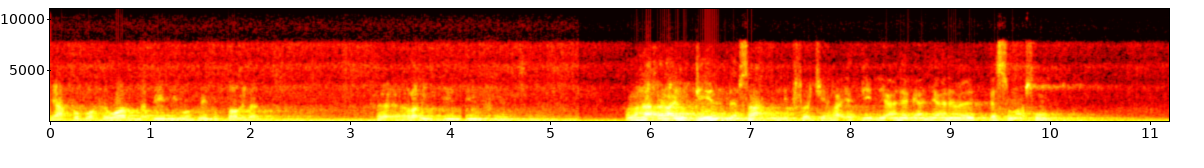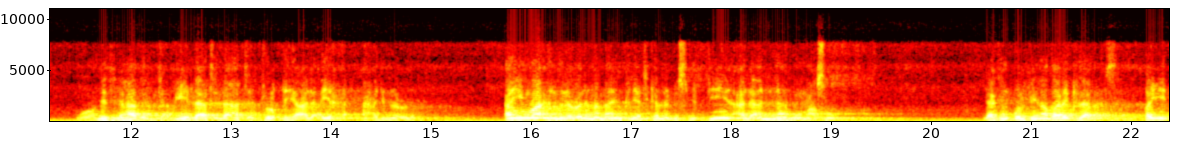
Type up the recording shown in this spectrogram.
يعقبه حوار ما بيني وما بين الطالبات. فرأي الدين دين في والله رأي الدين صعب إنك توجه رأي الدين لأنا لأني أنا لست معصوم. ومثل هذا التعبير لا لا تلقيه على أي أحد من العلماء. أي واحد من العلماء ما يمكن يتكلم باسم الدين على أنه معصوم. لكن قل في نظرك لا بأس. قيد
